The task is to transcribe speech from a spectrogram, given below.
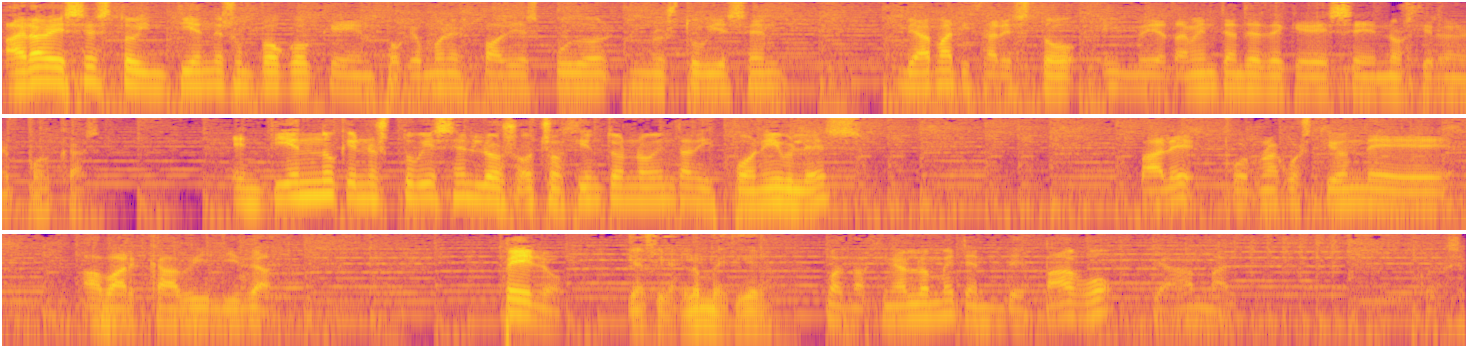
Ahora ves esto y entiendes un poco que en Pokémon Espada y Escudo no estuviesen... Voy a matizar esto inmediatamente antes de que se nos cierren el podcast. Entiendo que no estuviesen los 890 disponibles, ¿vale? Por una cuestión de abarcabilidad. Pero Y al final los metieron. cuando al final lo meten de pago, ya mal. Con las Sí,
